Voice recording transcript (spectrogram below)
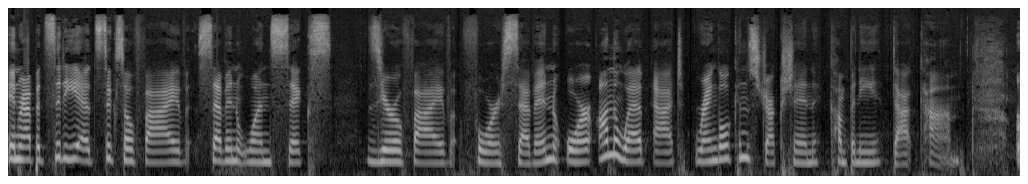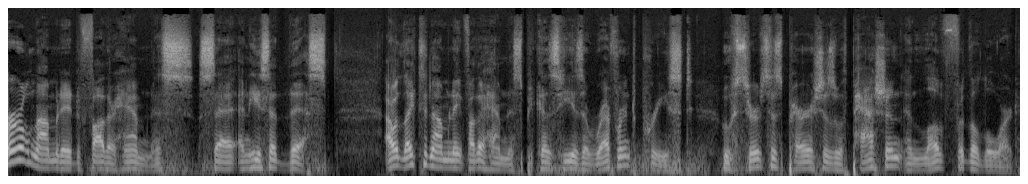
in Rapid City at 605 716 0547 or on the web at wrangelconstructioncompany.com. Earl nominated Father Hamness, said, and he said this I would like to nominate Father Hamness because he is a reverent priest who serves his parishes with passion and love for the Lord.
